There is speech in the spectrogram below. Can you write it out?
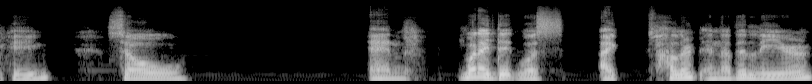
Okay. So, and what I did was I colored another layer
